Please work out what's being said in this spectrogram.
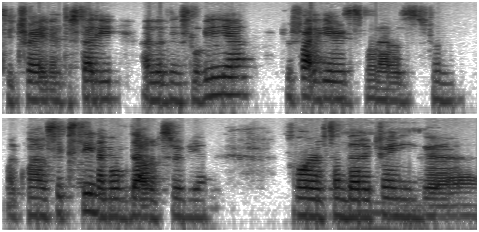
to train and to study. I lived in Slovenia for five years when I was from like when I was 16. I moved out of Serbia for some better training uh,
